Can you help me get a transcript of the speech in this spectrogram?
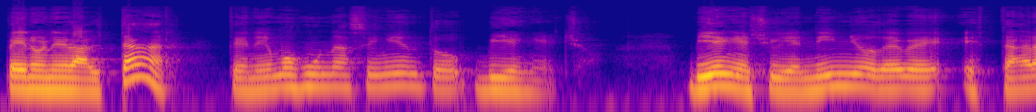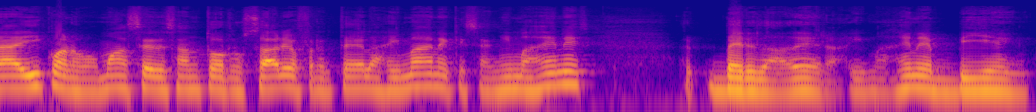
pero en el altar tenemos un nacimiento bien hecho. Bien hecho. Y el niño debe estar ahí cuando vamos a hacer el Santo Rosario frente a las imágenes, que sean imágenes verdaderas, imágenes bien.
